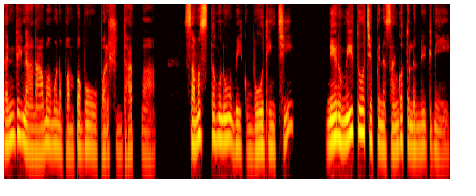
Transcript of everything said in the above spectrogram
తండ్రి నా నామమున పంపబో పరిశుద్ధాత్మ సమస్తమును మీకు బోధించి నేను మీతో చెప్పిన సంగతులన్నిటినీ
